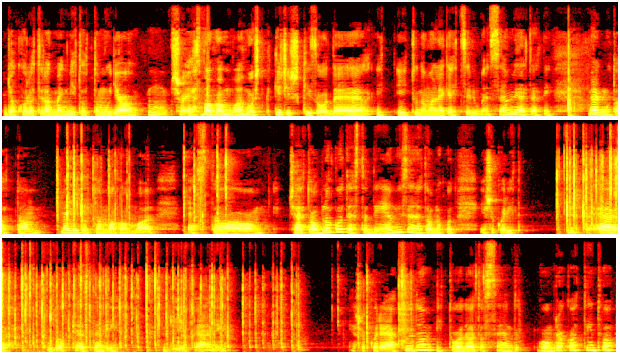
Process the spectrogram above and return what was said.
gyakorlatilag megnyitottam ugye a saját magammal, most kicsit kizó, de itt, így tudom a legegyszerűbben szemléltetni. Megmutattam, megnyitottam magammal ezt a chat ablakot, ezt a DM üzenet ablakot, és akkor itt, itt el tudok kezdeni gépelni. És akkor elküldöm, itt oldalt a send gombra kattintva,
